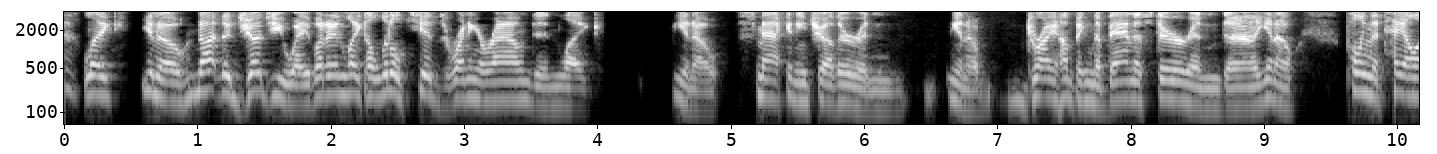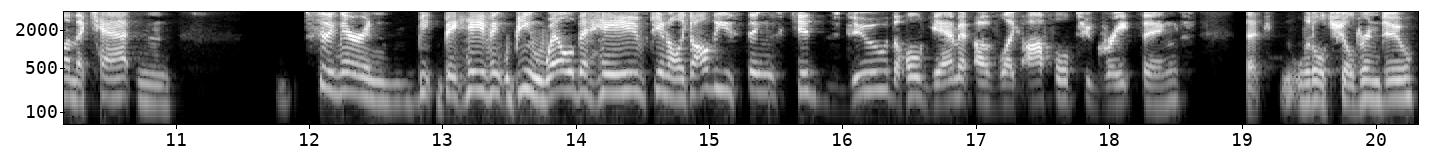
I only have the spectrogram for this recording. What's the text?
like you know, not in a judgy way, but in like a little kid's running around and like you know, smacking each other and, you know, dry humping the banister and, uh, you know, pulling the tail on the cat and sitting there and be- behaving, being well behaved, you know, like all these things kids do, the whole gamut of like awful to great things that little children do.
